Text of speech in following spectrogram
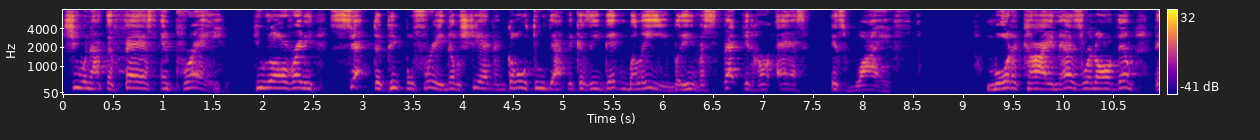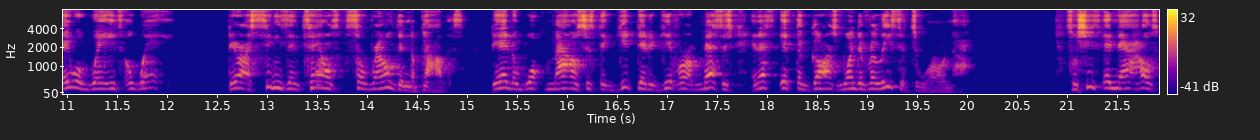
she wouldn't have to fast and pray. He would already set the people free. No, she had to go through that because he didn't believe, but he respected her as his wife. Mordecai and Ezra and all them, they were ways away. There are cities and towns surrounding the palace. They had to walk miles just to get there to give her a message, and that's if the guards wanted to release it to her or not. So she's in that house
